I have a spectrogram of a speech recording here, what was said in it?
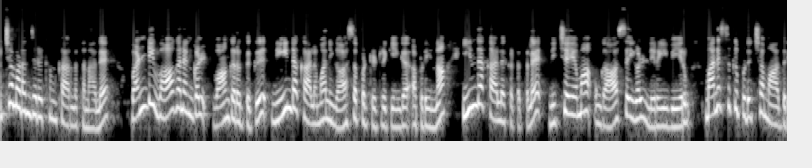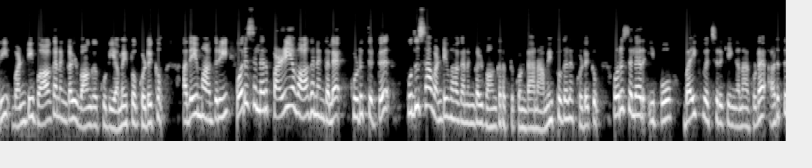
உச்சமடைஞ்சிருக்கும் காரணத்தினால வண்டி வாகனங்கள் வாங்கறதுக்கு நீண்ட காலமா நீங்க ஆசைப்பட்டுட்டு இருக்கீங்க அப்படின்னா இந்த காலகட்டத்துல நிச்சயமா உங்க ஆசைகள் நிறைவேறும். மனசுக்கு பிடிச்ச மாதிரி வண்டி வாகனங்கள் வாங்கக்கூடிய அமைப்பு கொடுக்கும். அதே மாதிரி ஒரு சிலர் பழைய வாகனங்களை கொடுத்துட்டு புதுசா வண்டி வாகனங்கள் வாங்குறதுக்கு உண்டான அமைப்புகளை கொடுக்கும். ஒரு சிலர் இப்போ பைக் வச்சிருக்கீங்கன்னா கூட அடுத்து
